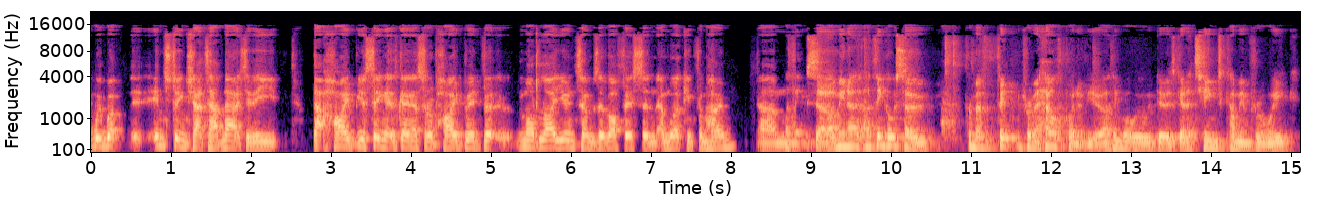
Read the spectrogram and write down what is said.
We were interesting chat to have now. Actually, the that hybrid. You're seeing it as getting a sort of hybrid model, are you, in terms of office and, and working from home? Um, I think so. I mean, I, I, think also from a fit, from a health point of view, I think what we would do is get a team to come in for a week,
